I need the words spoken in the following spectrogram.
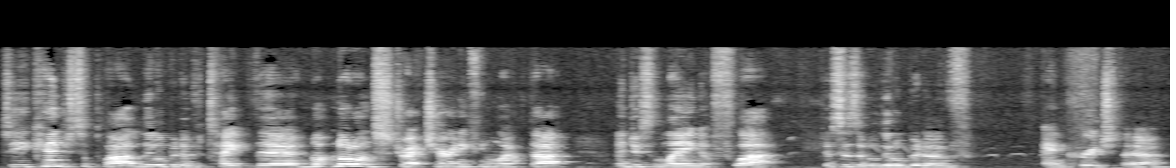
So you can just apply a little bit of tape there, not, not on stretch or anything like that, and just laying it flat, just as a little bit of anchorage there.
